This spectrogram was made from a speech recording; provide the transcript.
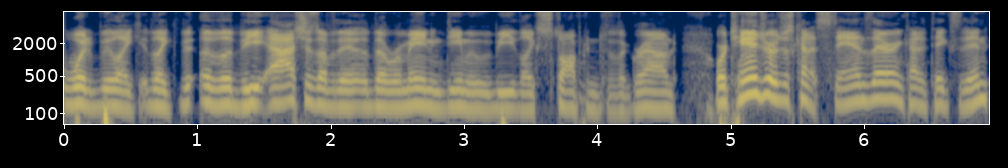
would be like like the, the, ashes of the the remaining demon would be like stomped into the ground. Or Tanjiro just kind of stands there and kind of takes it in.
